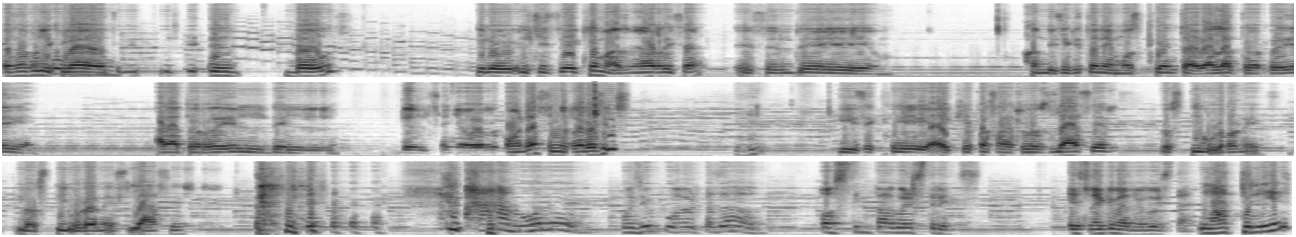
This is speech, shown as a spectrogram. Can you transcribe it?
esa película es bobos, pero el chiste que más me da risa es el de cuando dice que tenemos que entrar a la torre de- a la torre del, del, del señor, ¿cómo era? Señor Ujú. Y dice que hay que pasar los láser, los tiburones, los tiburones láser. Ah, mono. ¿Cómo se pudo haber pasado? Austin Powers 3. Es la que más me gusta. ¿La 3?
